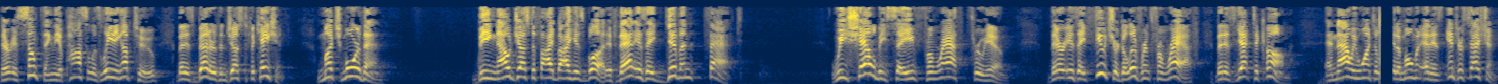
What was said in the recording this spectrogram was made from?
There is something the apostle is leading up to that is better than justification. Much more than. Being now justified by his blood. If that is a given fact, we shall be saved from wrath through him. There is a future deliverance from wrath that is yet to come. And now we want to look at a moment at his intercession,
